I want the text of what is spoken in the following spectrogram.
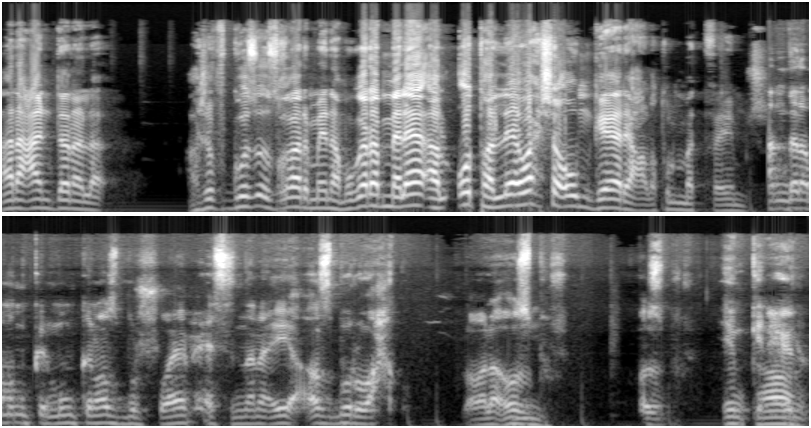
أنا عندي أنا لا. أشوف جزء صغير منها. مجرد ما ألاقي القطة اللي هي وحشة أقوم جاري على طول ما تفهمش. عندنا ممكن ممكن أصبر شوية بحيث إن أنا إيه أصبر وأحكم. لا لا أصبر. أصبر. يمكن آه. حلو.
